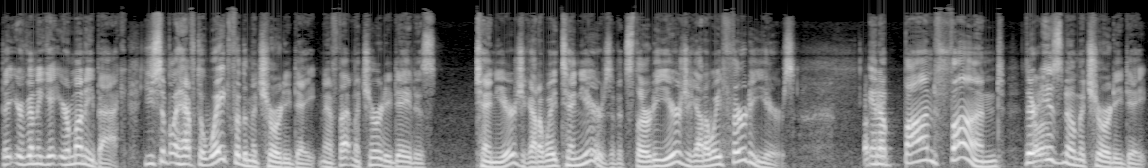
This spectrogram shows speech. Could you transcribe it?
that you're going to get your money back. You simply have to wait for the maturity date. And if that maturity date is 10 years, you got to wait 10 years. If it's 30 years, you got to wait 30 years. Okay. In a bond fund, there is no maturity date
